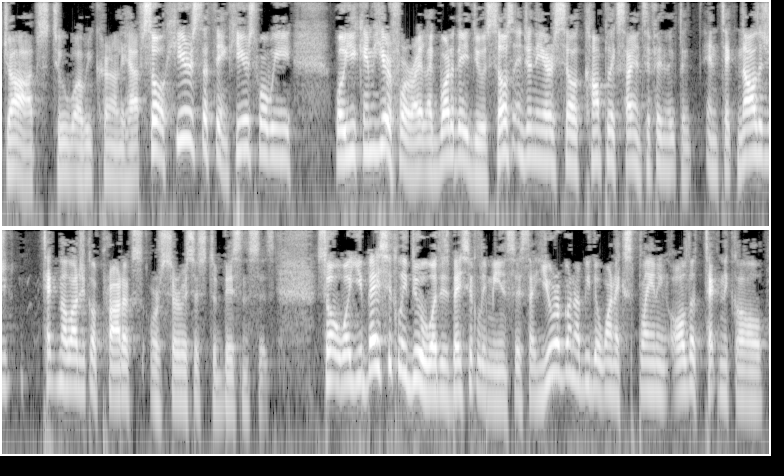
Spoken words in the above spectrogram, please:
jobs to what we currently have. So here's the thing. Here's what we, what you came here for, right? Like what do they do? Sales engineers sell complex scientific and technology, technological products or services to businesses. So what you basically do, what this basically means is that you're going to be the one explaining all the technical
